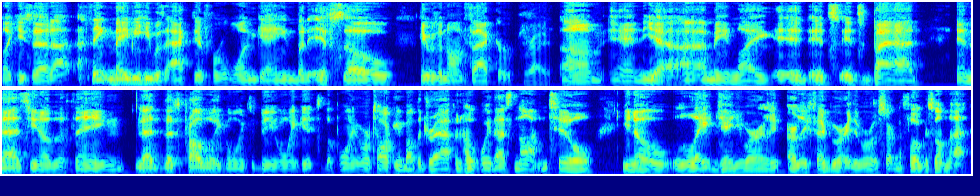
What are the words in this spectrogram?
like you said. I, I, think maybe he was active for one game, but if so, he was a non-factor. Right. Um, and yeah, I, I mean, like it, it's it's bad and that's you know the thing that that's probably going to be when we get to the point where we're talking about the draft, and hopefully that's not until you know late January, early, early February that we're really starting to focus on that.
